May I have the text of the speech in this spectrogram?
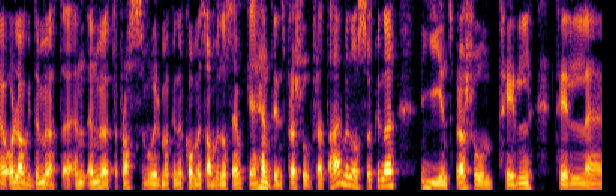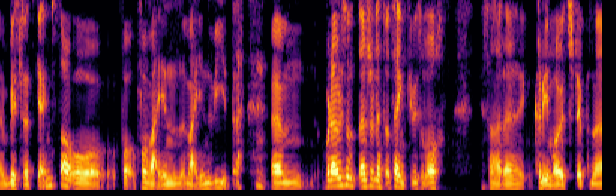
Uh, og lagde møte, en, en, møteplass hvor man kunne komme sammen og se, okay, hente inspirasjon fra dette her, men også kunne gi inspirasjon til, til Bislett Games da, og på, på veien, veien videre. Mm. Um, for det er, liksom, det er, så lett å tenke liksom, åh, disse her klimautslippene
